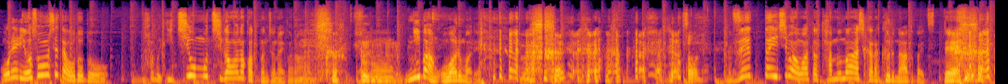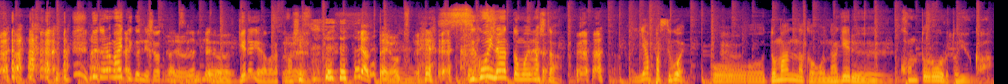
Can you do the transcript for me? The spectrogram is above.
俺予想してた音と、多分1音も違わなかったんじゃないかな。その、2番終わるまで。そうね。絶対1番終わったらタム回しから来るなとか言って。で、ドラマ入ってくんでしょとか言って、みんなでゲラゲラ笑ってましたよ。やったよ、つって。すごいなと思いました。やっぱすごい。こう、ど真ん中を投げるコントロールというか、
